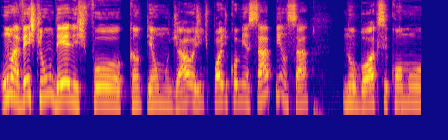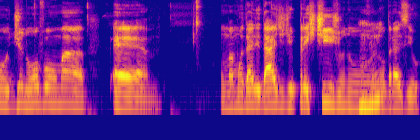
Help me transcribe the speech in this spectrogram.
Uma vez que um deles for campeão mundial, a gente pode começar a pensar no boxe como, de novo, uma, é, uma modalidade de prestígio no, uhum. no Brasil.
